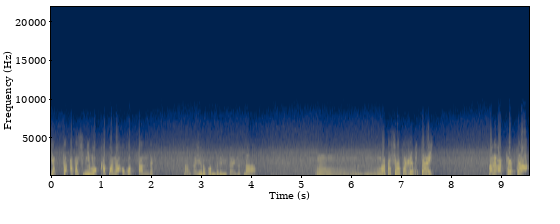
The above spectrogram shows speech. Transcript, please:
やっと私にもカパが起こったんです。なんか喜んでるみたいですな。うん。私は叫びたい。あれは今朝。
